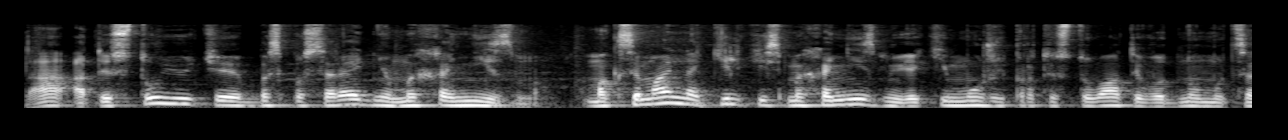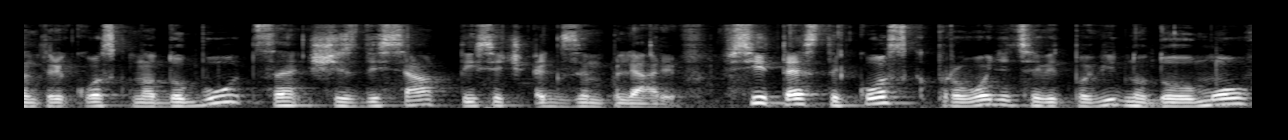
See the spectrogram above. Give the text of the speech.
а тестують безпосередньо механізм. Максимальна кількість механізмів, які можуть протестувати в одному центрі Коск на добу, це 60 тисяч екземплярів. Всі тести Коск проводяться відповідно до умов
